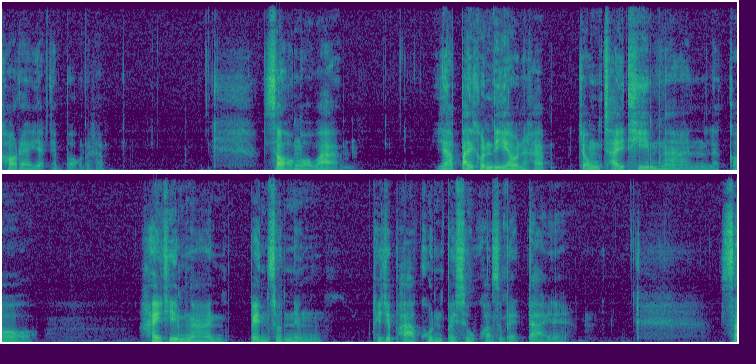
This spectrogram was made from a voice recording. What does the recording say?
ข้อแรกอยากจะบอกนะครับสองบอกว่า อย่าไปคนเดียวนะครับ จงใช้ทีมงานแล้วก็ให้ทีมงานเป็นส่วนหนึ่งที่จะพาคุณไปสู่ความสำเร็จได้นะส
